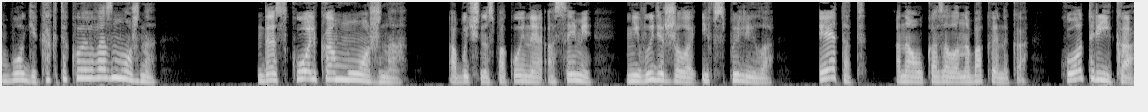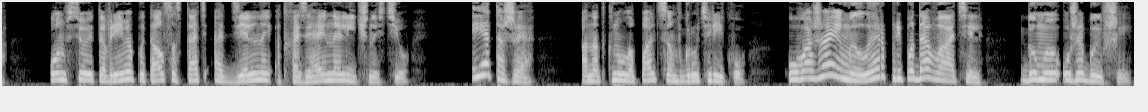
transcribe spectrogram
«Боги, как такое возможно?» «Да сколько можно?» Обычно спокойная Асеми не выдержала и вспылила. «Этот», — она указала на Бакенека, — «кот Рика. Он все это время пытался стать отдельной от хозяина личностью. «Это же!» — она ткнула пальцем в грудь Рику. «Уважаемый Лэр-преподаватель! Думаю, уже бывший.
